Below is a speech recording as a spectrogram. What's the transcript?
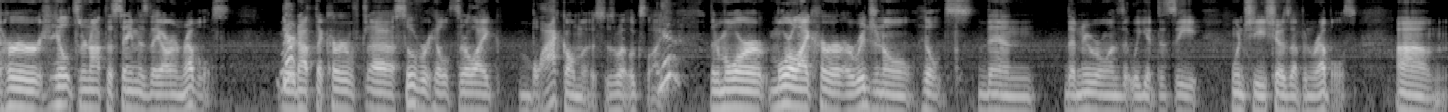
her hilts are not the same as they are in Rebels. They're Yeah. not the curved uh, silver hilts. They're like black almost, is what it looks like. Yeah. They're more more like her original hilts than the newer ones that we get to see when she shows up in Rebels. Um,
